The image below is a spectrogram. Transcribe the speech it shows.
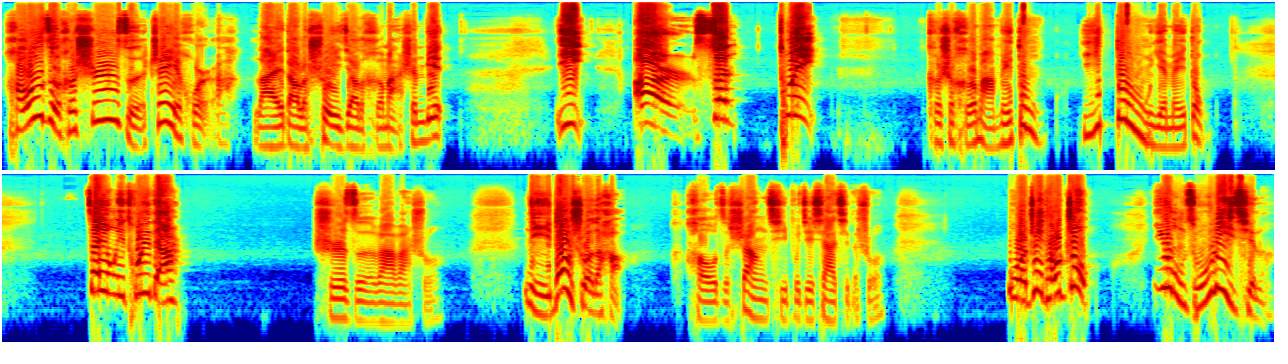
猴子和狮子这会儿啊，来到了睡觉的河马身边。一、二、三，推！可是河马没动，一动也没动。再用力推一点儿。狮子哇哇说：“你倒说得好。”猴子上气不接下气的说：“我这头重，用足力气了。”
